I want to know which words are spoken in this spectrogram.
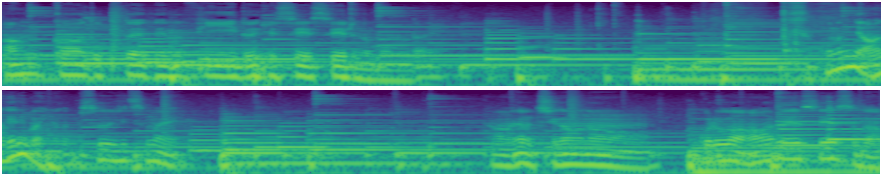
アンカー .fm フィード SSL の問題。この辺に上げればいいのかな？数日前。あーでも違うな。これは RSS が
